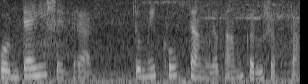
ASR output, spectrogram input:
कोणत्याही क्षेत्रात तुम्ही खूप चांगलं काम करू शकता.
